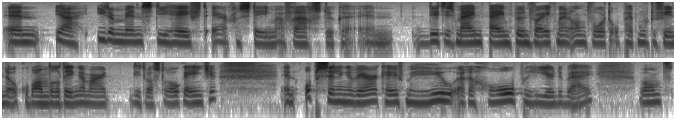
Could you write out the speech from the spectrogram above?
En ja, ieder mens die heeft ergens thema, vraagstukken. En dit is mijn pijnpunt waar ik mijn antwoord op heb moeten vinden. Ook op andere dingen, maar dit was er ook eentje. En opstellingenwerk heeft me heel erg geholpen hier erbij. Want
